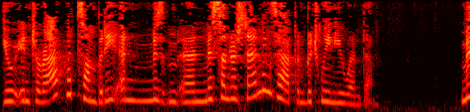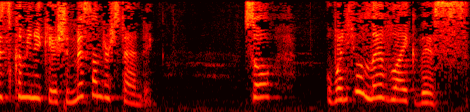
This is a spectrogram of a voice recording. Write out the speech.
you interact with somebody and, mis and misunderstandings happen between you and them. Miscommunication, misunderstanding. So, when you live like this,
